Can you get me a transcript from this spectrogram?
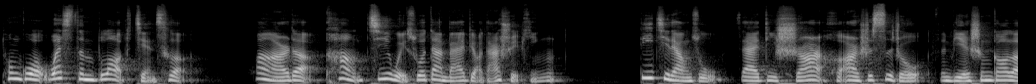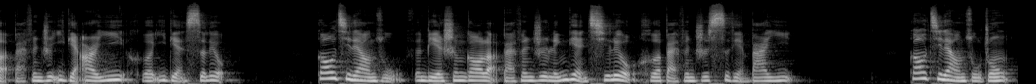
通过 Western blot 检测患儿的抗肌萎缩蛋白表达水平。低剂量组在第十二和二十四周分别升高了百分之一点二一和一点四六，高剂量组分别升高了百分之零点七六和百分之四点八一。高剂量组中，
